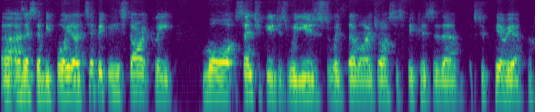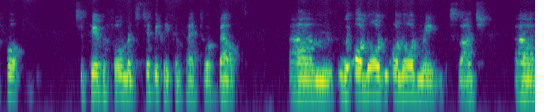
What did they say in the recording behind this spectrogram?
Uh, as I said before, you know, typically historically, more centrifuges were used with thermal hydrolysis because of the superior perform superior performance, typically compared to a belt um, on, on ordinary sludge. Uh,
